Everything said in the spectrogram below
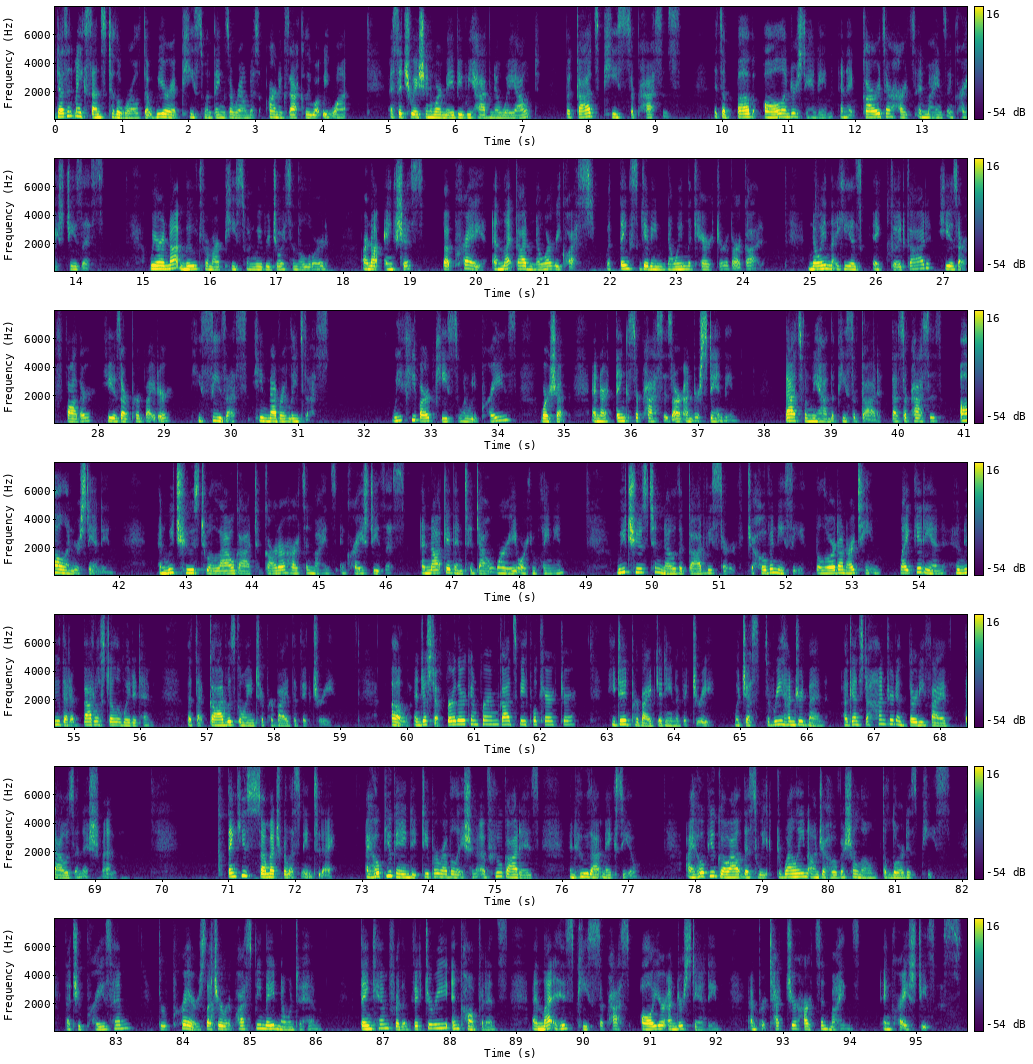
It doesn't make sense to the world that we are at peace when things around us aren't exactly what we want, a situation where maybe we have no way out. But God's peace surpasses. It's above all understanding, and it guards our hearts and minds in Christ Jesus. We are not moved from our peace when we rejoice in the Lord, are not anxious, but pray and let God know our requests with thanksgiving, knowing the character of our God. Knowing that He is a good God, He is our Father, He is our provider, he sees us, He never leaves us. We keep our peace when we praise, worship, and our thanks surpasses our understanding. That's when we have the peace of God that surpasses all understanding. And we choose to allow God to guard our hearts and minds in Christ Jesus and not give in to doubt, worry, or complaining. We choose to know the God we serve, Jehovah Nisi, the Lord on our team, like Gideon, who knew that a battle still awaited him, but that God was going to provide the victory. Oh, and just to further confirm God's faithful character, he did provide Gideon a victory with just 300 men against 135,000 ish men. Thank you so much for listening today. I hope you gained a deeper revelation of who God is and who that makes you. I hope you go out this week dwelling on Jehovah Shalom, the Lord is peace, that you praise Him through prayers, let your requests be made known to Him. Thank Him for the victory and confidence, and let His peace surpass all your understanding and protect your hearts and minds in Christ Jesus.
